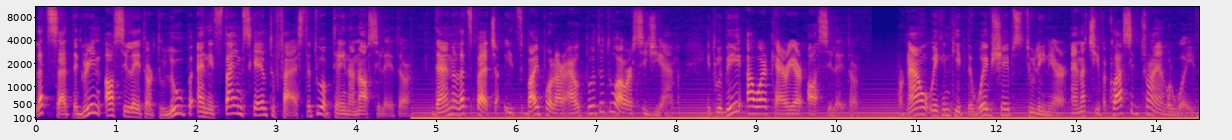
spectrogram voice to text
Let's set the green oscillator to loop and its time scale to fast to obtain an oscillator. Then let's patch its bipolar output to our CGM. It will be our carrier oscillator. For now, we can keep the wave shapes to linear and achieve a classic triangle wave.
